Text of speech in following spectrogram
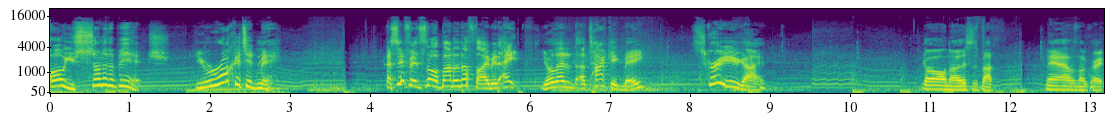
Oh, you son of a bitch. You rocketed me. As if it's not bad enough that I'm in 8th. You're then attacking me. Screw you, guy. Oh, no, this is bad. Yeah, that was not great.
